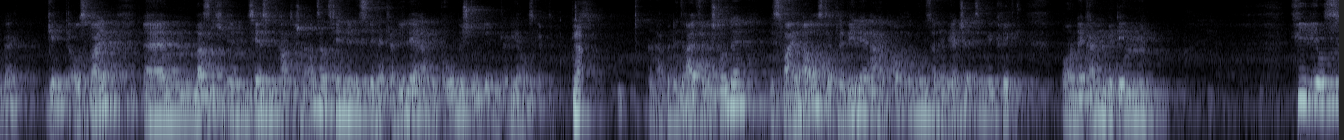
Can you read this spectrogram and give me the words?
oder Geldausfall. Ähm, was ich einen sehr sympathischen Ansatz finde, ist, wenn der Klavierlehrer eine Probestunde im Klavierhaus gibt. Ja. Dann hat man eine Dreiviertelstunde, ist fein raus. Der Klavierlehrer hat auch irgendwo seine Wertschätzung gekriegt und er kann mit dem Filius,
